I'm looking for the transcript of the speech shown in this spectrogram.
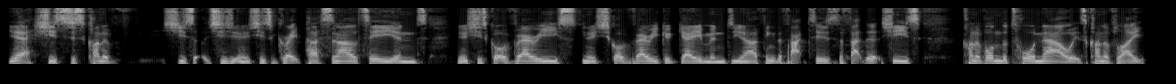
yeah she's just kind of she's she's you know, she's a great personality and you know she's got a very you know she's got a very good game and you know I think the fact is the fact that she's kind of on the tour now it's kind of like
